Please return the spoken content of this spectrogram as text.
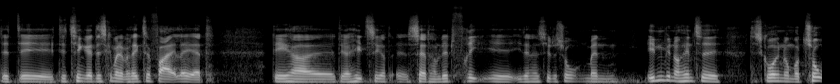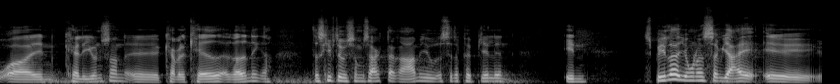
Det, det, det tænker jeg, det skal man i hvert fald ikke tage fejl af, at det har, øh, det har helt sikkert øh, sat ham lidt fri øh, i den her situation. Men inden vi når hen til, til scoring nummer to og en Kalle Jønsson øh, kavalkade af redninger, der skifter vi som sagt Darami ud og sætter Pep ind. En spiller, Jonas, som jeg øh,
